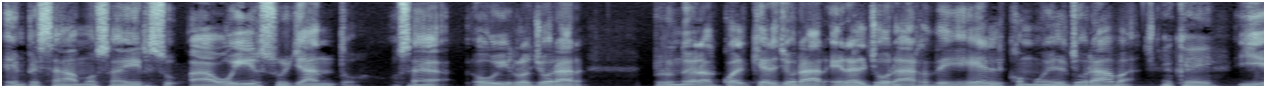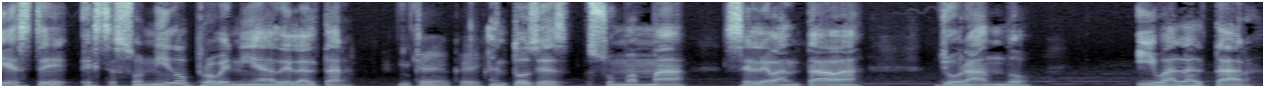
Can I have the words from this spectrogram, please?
empezábamos a, ir su- a oír su llanto, o sea, oírlo llorar. Pero no era cualquier llorar, era el llorar de él, como él lloraba. Ok. Y este, este sonido provenía del altar. Ok, ok. Entonces su mamá se levantaba llorando, iba al altar,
